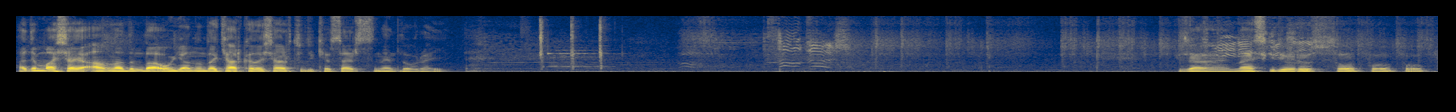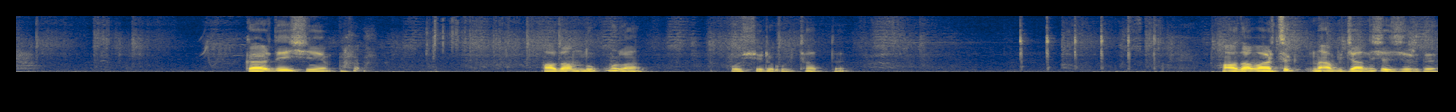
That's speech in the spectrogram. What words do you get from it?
Hadi maşayı anladım da o yanındaki arkadaş her türlü kesersin elde orayı. Güzel. Nice gidiyoruz. Hop hop hop. Kardeşim. Adam noob mu lan? Boş yere ulti attı. Adam artık ne yapacağını şaşırdı.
